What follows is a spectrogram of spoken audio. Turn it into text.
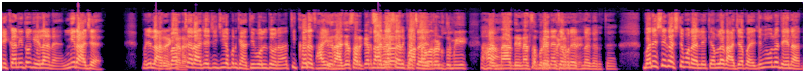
ठिकाणी तो गेला नाही. मी राजा आहे. म्हणजे लालबागच्या राजाची जी आपण ख्याती बोलतो ना ती खरंच आहे. ते राजासारखंच. वातावरण तुम्ही हा. त्यांना देण्याचा प्रयत्न देण्याचा करताय. प्रयत्न करताय. बरेचसे कस्टमर आले की आम्हाला राजा पाहिजे मी बोललो देणार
